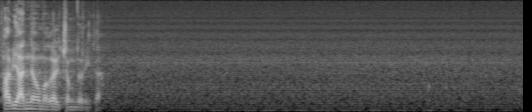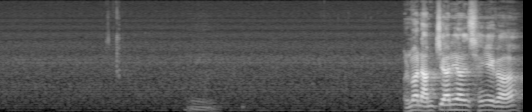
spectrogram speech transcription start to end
밥이 안 넘어갈 정도니까. 얼마 남지 아니한 생애가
